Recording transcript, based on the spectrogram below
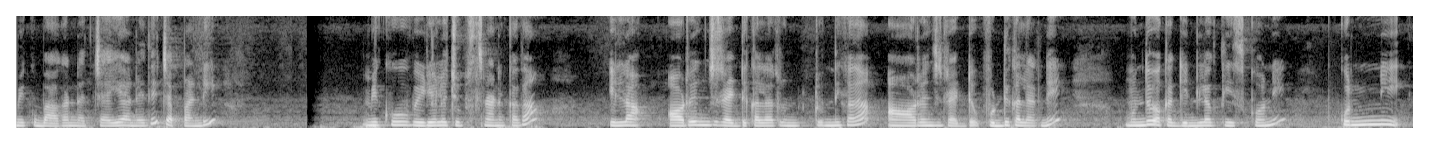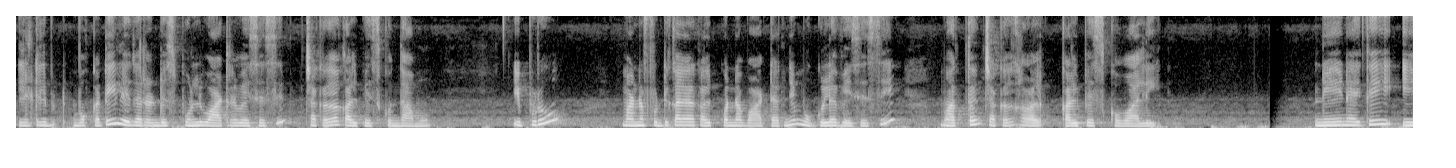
మీకు బాగా నచ్చాయి అనేది చెప్పండి. మీకు వీడియోలో చూపిస్తున్నాను కదా ఇలా ఆరెంజ్ రెడ్ కలర్ ఉంటుంది కదా ఆ ఆరెంజ్ రెడ్ ఫుడ్ కలర్ని ముందు ఒక గిన్నెలోకి తీసుకొని కొన్ని లిటిల్ ఒకటి లేదా రెండు స్పూన్లు వాటర్ వేసేసి చక్కగా కలిపేసుకుందాము. ఇప్పుడు మన ఫుడ్ కలర్ కలుపుకున్న వాటర్ని ముగ్గులో వేసేసి మొత్తం చక్కగా కలిపేసుకోవాలి. నేనైతే ఈ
